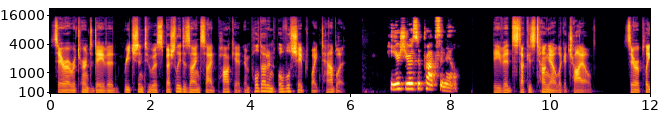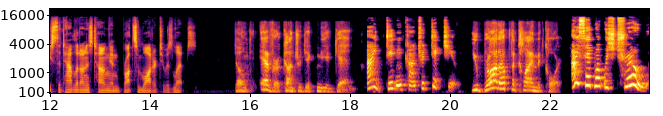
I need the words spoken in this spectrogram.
Sarah returned to David, reached into a specially designed side pocket, and pulled out an oval shaped white tablet. Here's your Zaproxenil. David stuck his tongue out like a child. Sarah placed the tablet on his tongue and brought some water to his lips. Don't ever contradict me again. I didn't contradict you. You brought up the climate court. I said what was true.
